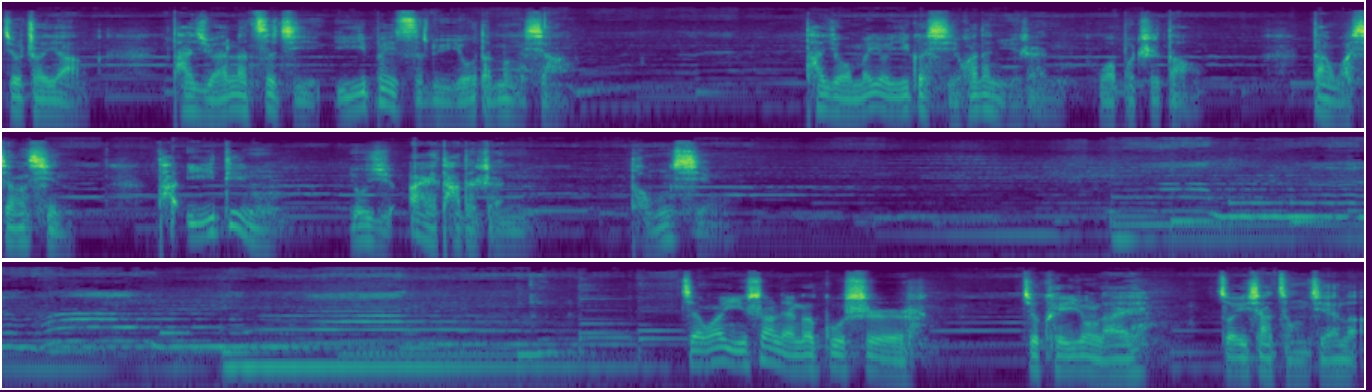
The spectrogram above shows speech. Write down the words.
就这样，他圆了自己一辈子旅游的梦想。他有没有一个喜欢的女人，我不知道，但我相信，他一定有与爱他的人同行。讲完以上两个故事，就可以用来。做一下总结了，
